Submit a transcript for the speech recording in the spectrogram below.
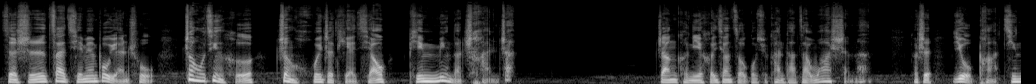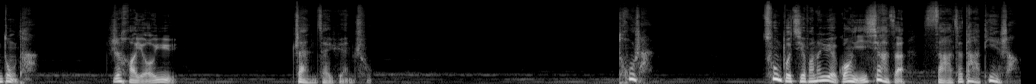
此时，在前面不远处，赵静和正挥着铁锹拼命的铲着。张可妮很想走过去看他在挖什么，可是又怕惊动他，只好犹豫，站在远处。突然，猝不及防的月光一下子洒在大地上。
